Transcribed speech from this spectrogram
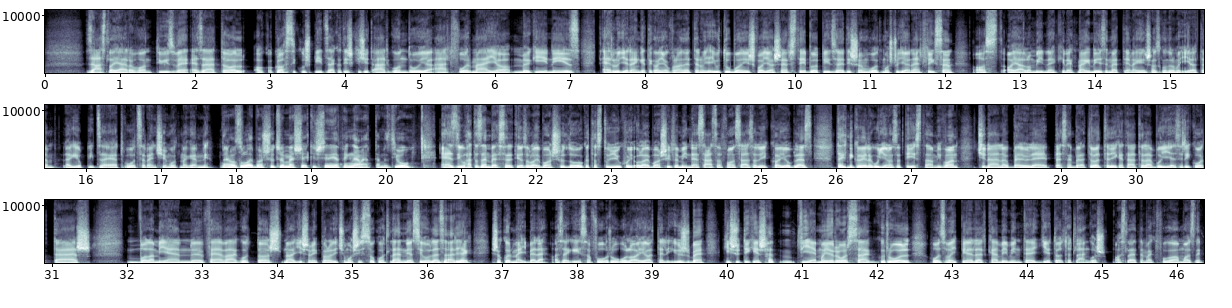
zászlajára van tűzve, ezáltal a klasszikus pizzákat is kicsit átgondolja, átformálja, mögé néz. Erről ugye rengeteg anyag van a neten, ugye YouTube-on is, vagy a Chef's Table Pizza Edition volt most ugye a Netflixen, azt ajánlom mindenkinek megnézni, mert tényleg én is azt gondolom, hogy életem legjobb pizzáját volt szerencsém ott megenni. Nem, az olajban sültről mesélj kicsit, én még nem ettem, ez jó? Ez jó, hát az ember szereti az olajban sült dolgokat, azt tudjuk, hogy olajban sütve minden 160 kal jobb lesz. Technikailag ugyanaz a tészta, ami van, csinálnak belőle, tesznek bele tölteléket, általában ez rikottás, valamilyen felvágottas, nagy is, ami paradicsomos is szokott lenni, azt jól lezárják, és akkor megy bele az egész a forró olajjal teli üsbe, kisütik, és hát figyelj, Magyarországról hozva egy példát, kb. mint egy töltött lángos, azt lehetne megfogalmazni.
